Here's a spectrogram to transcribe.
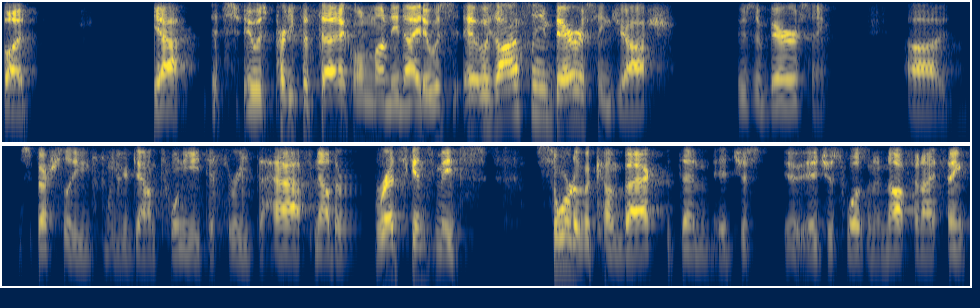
but yeah, it's it was pretty pathetic on Monday night. It was it was honestly embarrassing, Josh. It was embarrassing, uh, especially when you're down 28 to three at the half. Now the Redskins made sort of a comeback, but then it just it, it just wasn't enough. And I think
